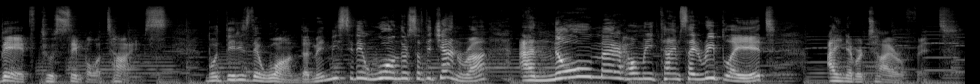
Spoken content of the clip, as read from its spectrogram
bit too simple at times. But it is the one that made me see the wonders of the genre, and no matter how many times I replay it, I never tire of it.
